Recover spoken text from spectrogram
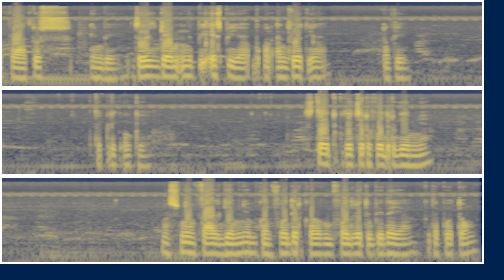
400 MB jadi game ini PSP ya bukan Android ya. Oke. Okay. kita klik OK. Setelah itu kita cari folder gamenya. Maksudnya file gamenya bukan folder kalau folder itu beda ya. Kita potong.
